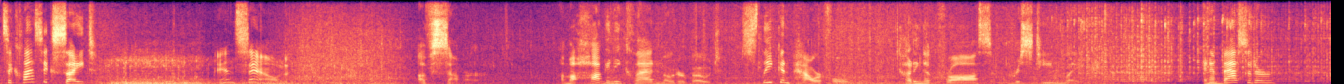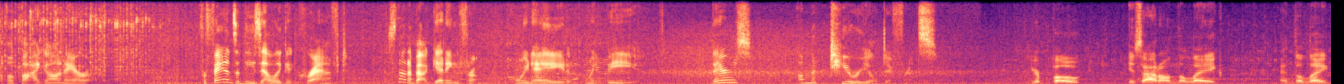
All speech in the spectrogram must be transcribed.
It's a classic sight and sound of summer. A mahogany clad motorboat, sleek and powerful, cutting across a pristine lake. An ambassador of a bygone era. For fans of these elegant craft, it's not about getting from point A to point B. There's a material difference. Your boat is out on the lake, and the lake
